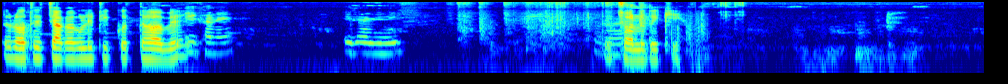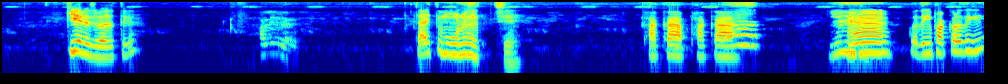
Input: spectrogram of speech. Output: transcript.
তো রথের চাকাগুলি ঠিক করতে হবে। এখানে এখানে জিনিস। তো চলো দেখি। কি এনেছো বাজার থেকে? তাই তো মনে হচ্ছে। ফাঁকা ফাঁকা। হ্যাঁ কোথায় দেখি? ফাঁকা করে দেখি?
